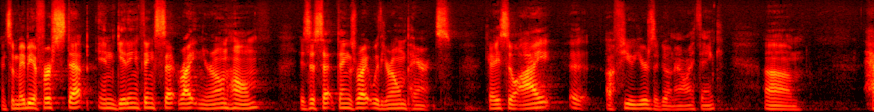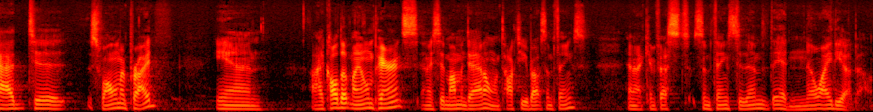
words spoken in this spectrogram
And so maybe a first step in getting things set right in your own home is to set things right with your own parents. Okay, so I, uh, few years ago now, I think, um, had to swallow my pride. And I called up my own parents and I said, Mom and Dad, I want to talk to you about some things. And I confessed some things to them that they had no idea about,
